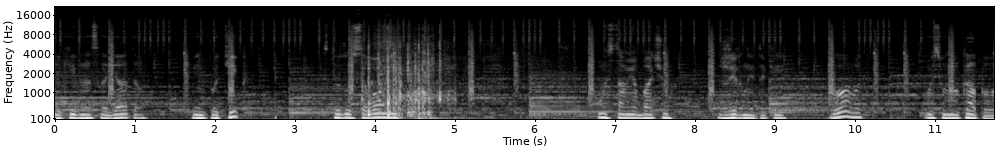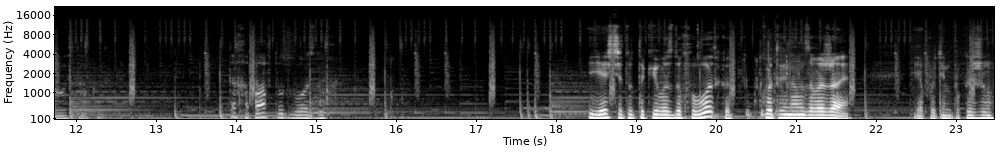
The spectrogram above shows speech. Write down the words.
який в нас радіатор. Він потік. Тут у салоні. Ось там я бачу жирний такий провод. Ось воно капало ось так. Та хапав тут воздух. І є ще тут такий воздуховод, кот- котрий нам заважає. Я потім покажу,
